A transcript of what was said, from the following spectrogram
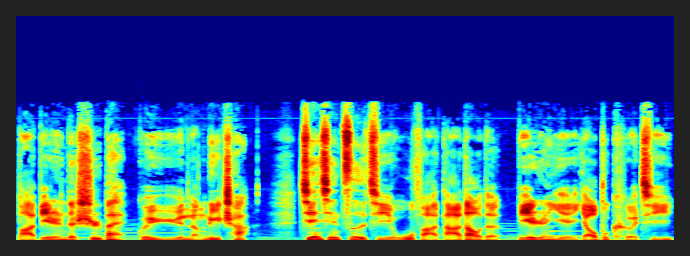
把别人的失败归于能力差，坚信自己无法达到的，别人也遥不可及。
